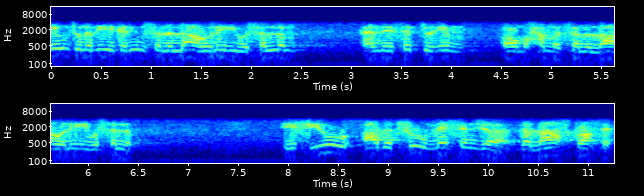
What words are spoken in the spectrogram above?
came to Nabi Kareem sallallahu alayhi wasallam and they said to him, O Muhammad sallallahu alayhi wasallam, if you are the true messenger, the last prophet,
